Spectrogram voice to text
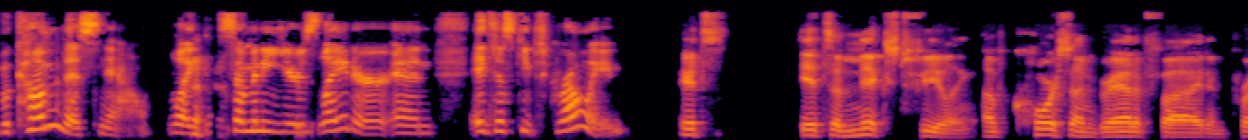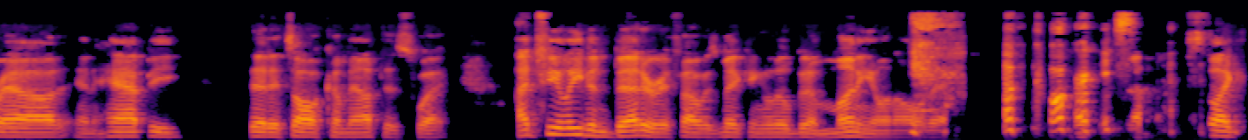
become this now, like so many years later, and it just keeps growing? it's it's a mixed feeling. Of course, I'm gratified and proud and happy that it's all come out this way. I'd feel even better if I was making a little bit of money on all that. Of course. it's like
